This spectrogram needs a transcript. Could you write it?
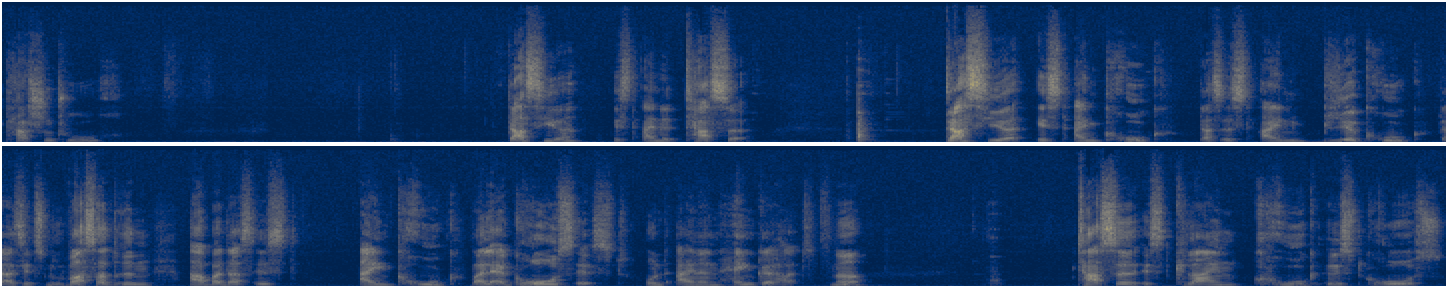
Taschentuch, das hier ist eine Tasse. Das hier ist ein Krug. Das ist ein Bierkrug. Da ist jetzt nur Wasser drin, aber das ist ein Krug, weil er groß ist und einen Henkel hat. Ne? Tasse ist klein, Krug ist groß.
